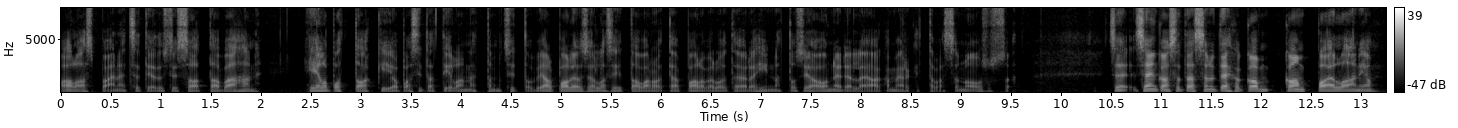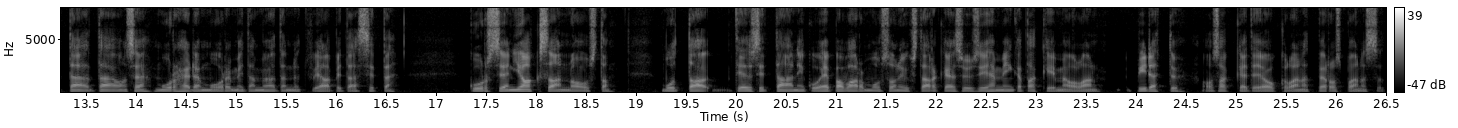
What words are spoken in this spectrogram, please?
alaspäin, että se tietysti saattaa vähän helpottaakin jopa sitä tilannetta, mutta sitten on vielä paljon sellaisia tavaroita ja palveluita, joiden hinnat tosiaan on edelleen aika merkittävässä nousussa. Se, sen kanssa tässä nyt ehkä kam, kamppaillaan, ja tämä on se murheiden muuri, mitä myötä nyt vielä pitäisi sitten – kurssien jaksaa nousta, mutta tietysti tämä niin kuin epävarmuus on yksi tärkeä syy siihen, minkä takia me ollaan pidetty osakkeet ja joukkolainat peruspainossa.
